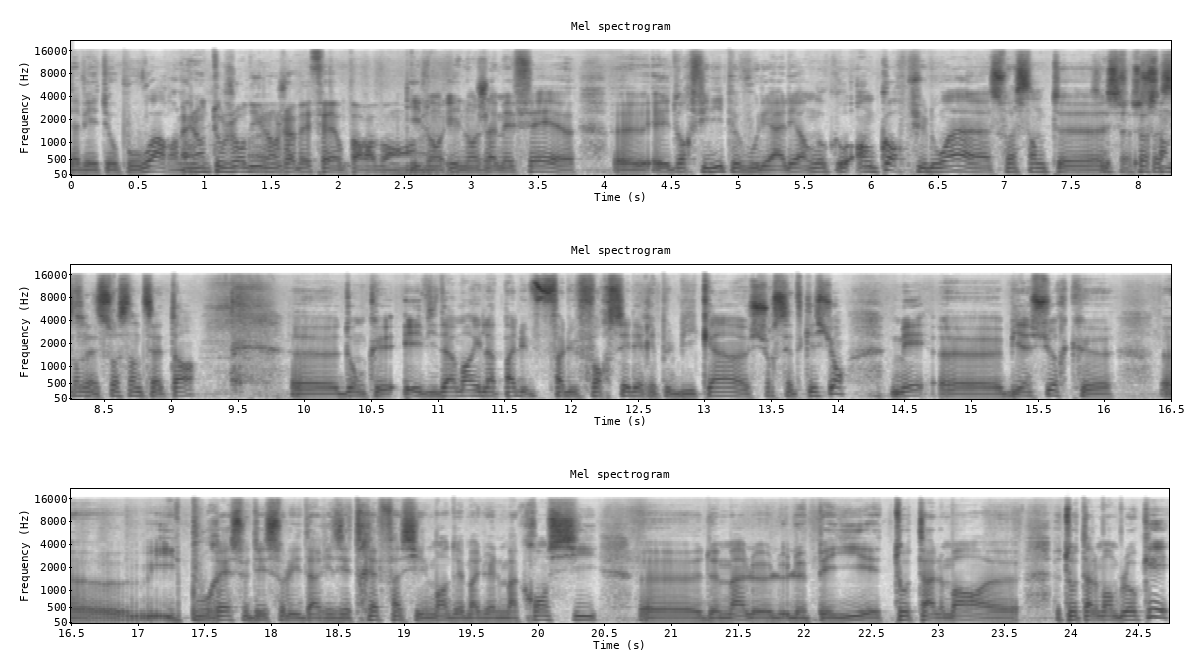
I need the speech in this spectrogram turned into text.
avaient été au pouvoir. Ils l'ont toujours dit, ils l'ont jamais fait auparavant. Ils hein. l'ont jamais fait. Édouard Philippe voulait aller encore plus loin, à 60, 67. ans. Euh, donc évidemment, il n'a pas fallu forcer les républicains euh, sur cette question, mais euh, bien sûr qu'il pourrait se désolidariser très facilement d'Emmanuel Macron si demain le, pays est totalement, bloqué,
